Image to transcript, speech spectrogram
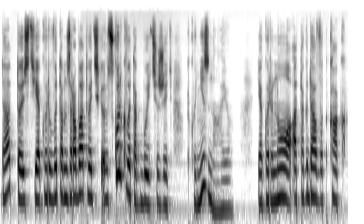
Да, то есть я говорю, вы там зарабатываете, сколько вы так будете жить? Он такой, не знаю. Я говорю, ну а тогда вот как?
